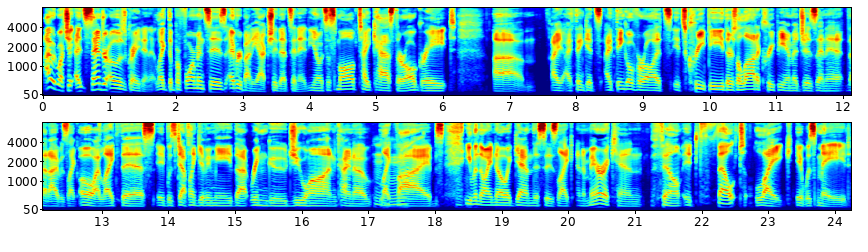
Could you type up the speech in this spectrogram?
I would watch it. Uh, Sandra Oh is great in it. Like the performances, everybody actually that's in it. You know, it's a small, tight cast. They're all great. Um, I, I think it's I think overall it's it's creepy. There's a lot of creepy images in it that I was like, oh, I like this. It was definitely giving me that Ringu Ju-on kind of like mm-hmm. vibes. Mm-hmm. Even though I know again this is like an American film, it felt like it was made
